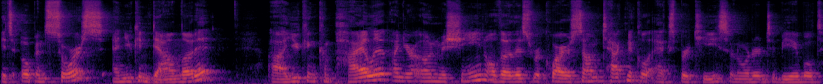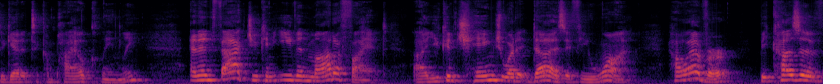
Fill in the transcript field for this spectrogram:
it's open source and you can download it. Uh, you can compile it on your own machine, although this requires some technical expertise in order to be able to get it to compile cleanly. And in fact, you can even modify it. Uh, you can change what it does if you want. However, because of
